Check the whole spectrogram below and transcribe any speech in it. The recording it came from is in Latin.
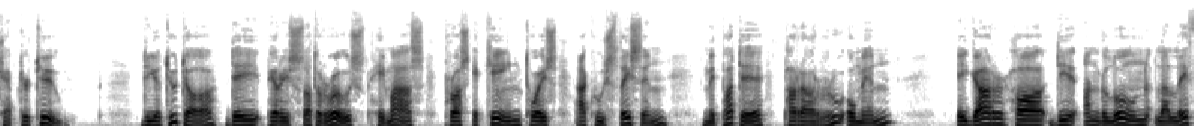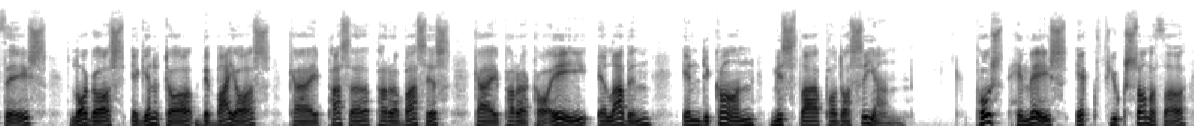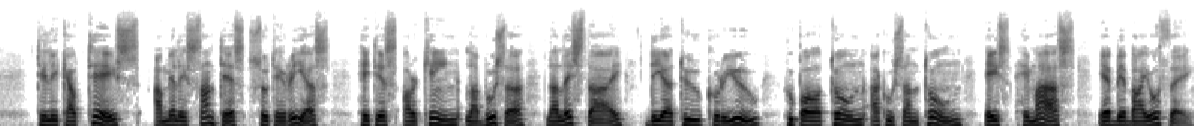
Chapter 2 Diatuta de perisoteros hemas pros ekein tois acusthesin mepate pararuomen egar ha de angelon la lethes logos egenita bebaios kai passa parabasis kai parakoei elaben endikon mistha podosian Pos hemes ec fuxonatha telicautes amelesantes soterias hetes arcane labusa lalesthai dia tu curiu hupa ton acusanton es hemas ebebaiothe.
